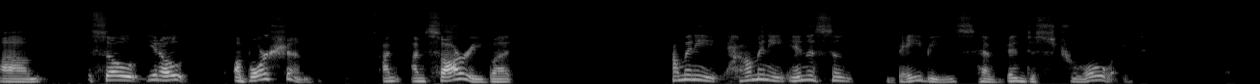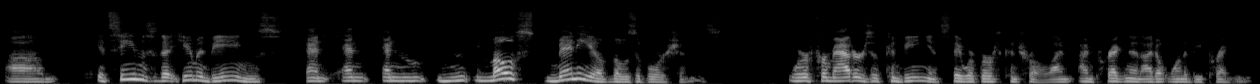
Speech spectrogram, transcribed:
Um, so, you know, abortion, I'm I'm sorry, but how many how many innocent babies have been destroyed? Um, it seems that human beings and and and most many of those abortions were for matters of convenience. They were birth control. I'm i'm pregnant. I don't want to be pregnant.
